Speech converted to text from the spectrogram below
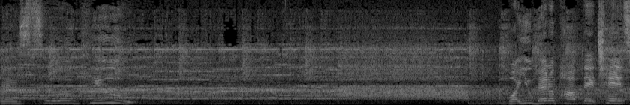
Too cute. Boy, you better pop that chest.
